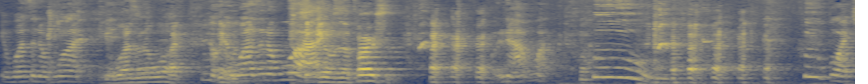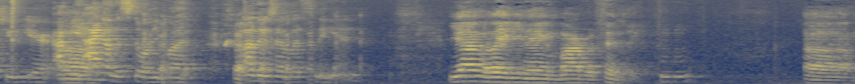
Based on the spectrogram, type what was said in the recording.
It wasn't a what. It wasn't a what. It, wasn't a what. It was a person. Not what. Who? Who brought you here? I mean, Uh, I know the story, but others are listening in. Young lady named Barbara Finley. hmm Uh,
